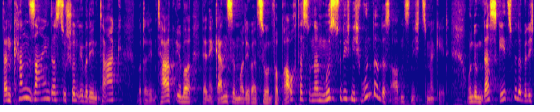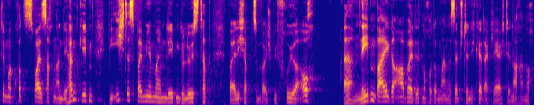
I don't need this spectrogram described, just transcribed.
dann kann sein, dass du schon über den Tag oder den Tag über deine ganze Motivation verbraucht hast und dann musst du dich nicht wundern, dass abends nichts mehr geht. Und um das geht's mir, da will ich dir mal kurz zwei Sachen an die Hand geben, wie ich das bei mir in meinem Leben gelöst habe, weil ich habe zum Beispiel früher auch ähm, nebenbei gearbeitet noch oder meiner Selbstständigkeit erkläre ich dir nachher noch.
